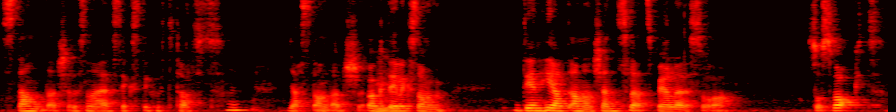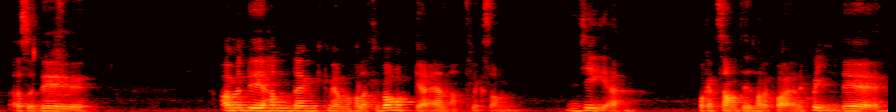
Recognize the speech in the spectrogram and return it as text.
standards eller sådana här 60-70-tals Mm. jazzstandards och Mm. det är liksom det är en helt annan känsla att spela det så, så svagt. Alltså det är ja men det handlar ju mycket mer om att hålla tillbaka än att liksom ge och att samtidigt hålla kvar energin. Det är,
